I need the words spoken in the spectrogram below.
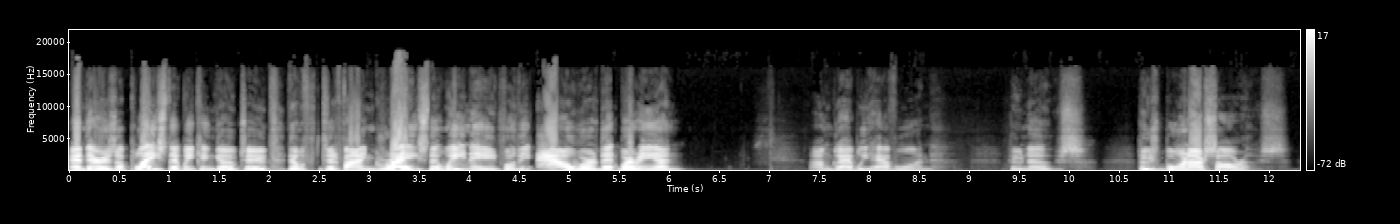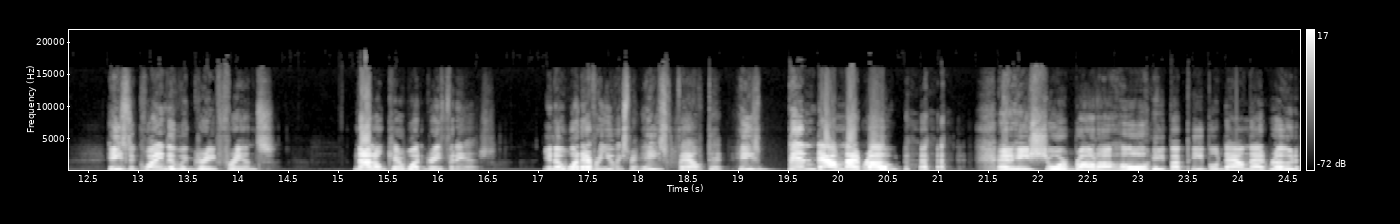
And there is a place that we can go to to find grace that we need for the hour that we're in. I'm glad we have one who knows, who's borne our sorrows. He's acquainted with grief, friends. Now, I don't care what grief it is. You know, whatever you've experienced, he's felt it. He's been down that road. And he sure brought a whole heap of people down that road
